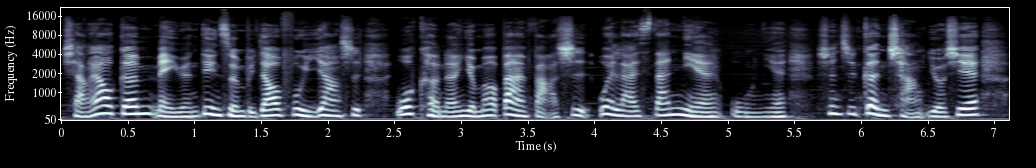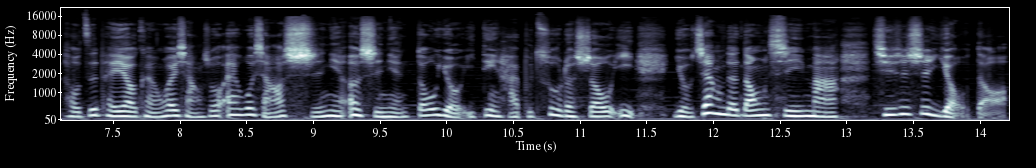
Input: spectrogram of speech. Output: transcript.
想要跟美元定存比较不一样，是我可能有没有办法是未来三年、五年甚至更长？有些投资朋友可能会想说：“哎，我想要十年、二十年都有一定还不错的收益，有这样的东西吗？”其实是有的哦，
